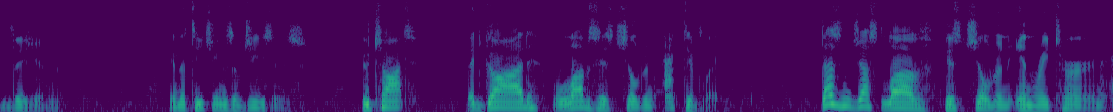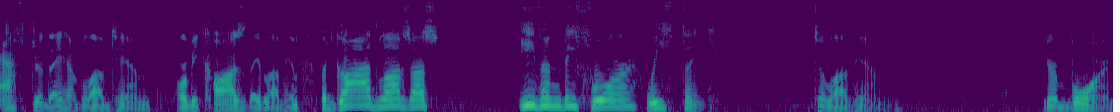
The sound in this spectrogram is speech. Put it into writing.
vision in the teachings of Jesus, who taught that God loves his children actively doesn't just love his children in return after they have loved him or because they love him, but God loves us even before we think to love him. You're born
